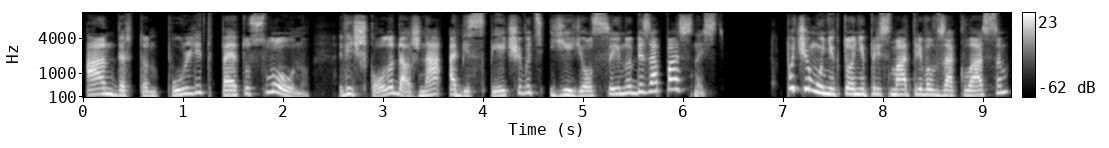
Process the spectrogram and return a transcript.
Андертон Пуллит Пэту Слоуну, ведь школа должна обеспечивать ее сыну безопасность. Почему никто не присматривал за классом,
